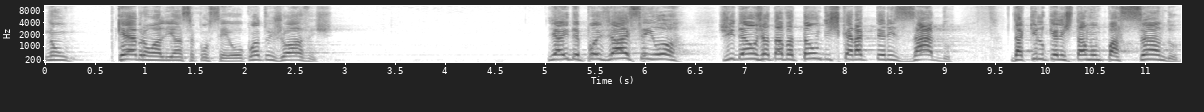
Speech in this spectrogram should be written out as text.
não quebram a aliança com o Senhor? Quantos jovens? E aí depois, ai Senhor, Gideão já estava tão descaracterizado daquilo que eles estavam passando,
